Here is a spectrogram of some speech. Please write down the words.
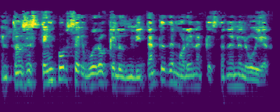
Entonces, ten por seguro que los militantes de Morena que están en el gobierno,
